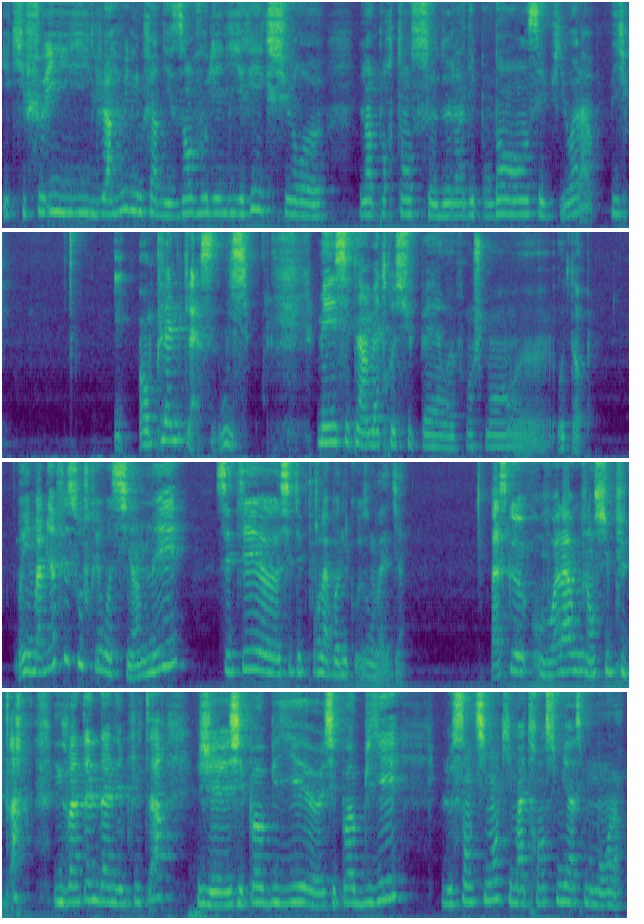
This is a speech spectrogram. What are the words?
et qu'il il lui arrivait de nous faire des envolées lyriques sur euh, l'importance de l'indépendance et puis voilà, oui. En pleine classe, oui. Mais c'était un maître super, euh, franchement, au top. Il m'a bien fait souffrir aussi, hein, mais c'était pour la bonne cause, on va dire. Parce que voilà où j'en suis plus tard, une vingtaine d'années plus tard, j'ai pas oublié, j'ai pas oublié le sentiment qui m'a transmis à ce moment-là.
